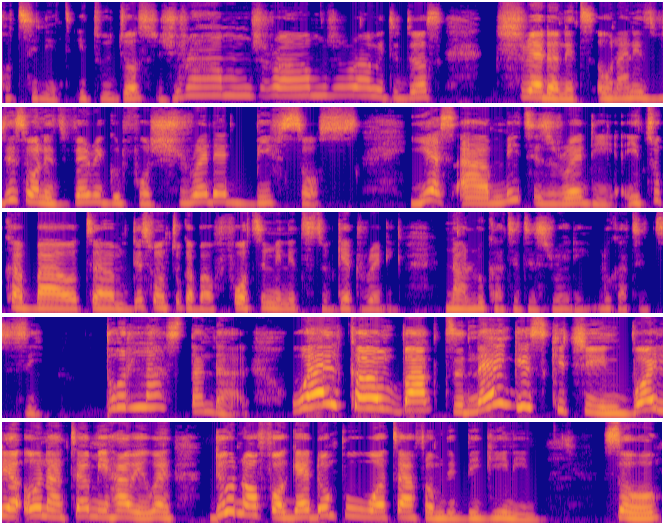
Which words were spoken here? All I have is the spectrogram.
cutting it. It will just jram jram jram it will just shred on its own. And it's, this one is very good for shredded beef sauce. Yes our meat is ready. It took about um this one took about 40 minutes to get ready. Now look at it it's ready. Look at it. See toddler standard. Welcome back to Nengi's Kitchen. Boil your own and tell me how it went. Do not forget, don't put water from the beginning. So,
